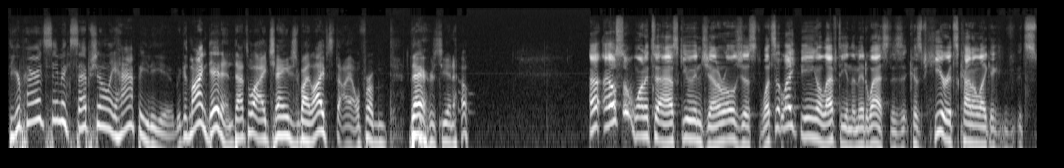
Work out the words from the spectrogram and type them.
do your parents seem exceptionally happy to you? Because mine didn't. That's why i changed my lifestyle from theirs you know I also wanted to ask you in general, just what's it like being a lefty in the Midwest? Is it because here it's kind of like a, it's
